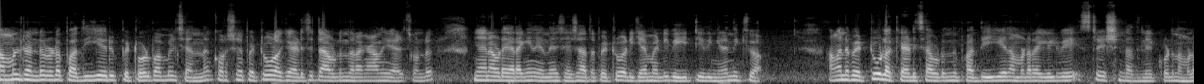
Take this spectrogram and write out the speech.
നമ്മൾ രണ്ടുപേരുടെ പതിയെ ഒരു പെട്രോൾ പമ്പിൽ ചെന്ന് കുറച്ച് പെട്രോളൊക്കെ അടിച്ചിട്ട് അവിടെ നിന്ന് ഇറങ്ങാമെന്ന് വിചാരിച്ചുകൊണ്ട് ഞാൻ അവിടെ ഇറങ്ങി നിന്നതിന് ശേഷം അത് പെട്രോൾ അടിക്കാൻ വേണ്ടി വെയിറ്റ് ചെയ്ത് ഇങ്ങനെ നിൽക്കുക അങ്ങനെ പെട്രോളൊക്കെ അടിച്ച് അവിടെ നിന്ന് പതിയെ നമ്മുടെ റെയിൽവേ സ്റ്റേഷന്റെ അതിലേക്കൂടെ നമ്മൾ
